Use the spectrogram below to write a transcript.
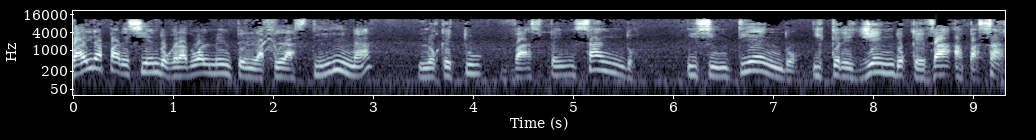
va a ir apareciendo gradualmente en la plastilina lo que tú vas pensando y sintiendo y creyendo que va a pasar.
